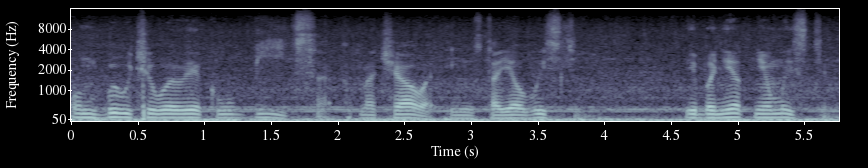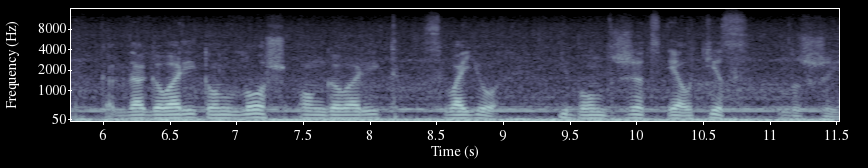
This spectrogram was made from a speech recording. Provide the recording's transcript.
Он был человек-убийца от начала и не устоял в истине. Ибо нет в нем истины. Когда говорит он ложь, он говорит свое, ибо он лжец и отец лжи.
